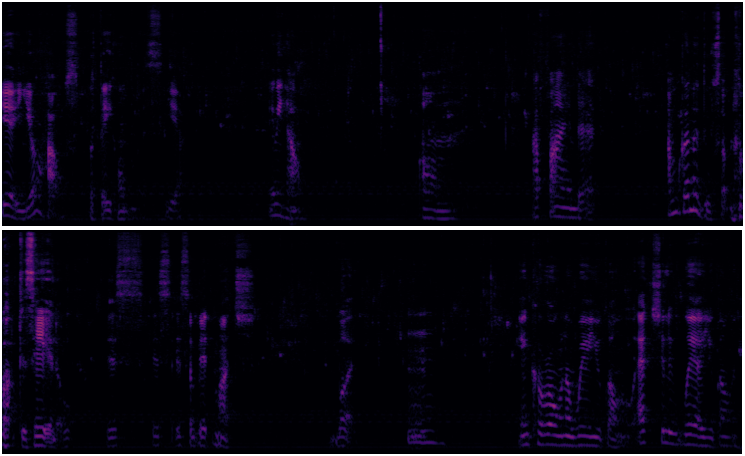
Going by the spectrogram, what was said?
Yeah, your house, but they homeless. Yeah. Anyhow, um, I find that I'm gonna do something about this hair though. It's it's it's a bit much. But mm, in Corona, where you going? Actually, where are you going?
